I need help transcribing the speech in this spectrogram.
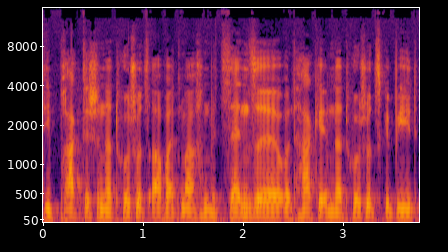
die praktische Naturschutzarbeit machen mit Sense und Hacke im Naturschutzgebiet.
